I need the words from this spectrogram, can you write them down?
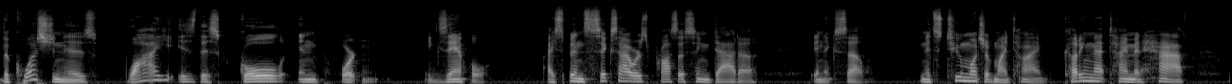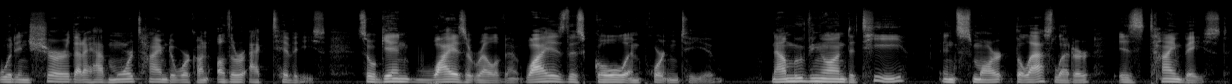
The question is, why is this goal important? Example, I spend six hours processing data in Excel, and it's too much of my time. Cutting that time in half would ensure that I have more time to work on other activities. So, again, why is it relevant? Why is this goal important to you? Now, moving on to T, in SMART, the last letter, is time based.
